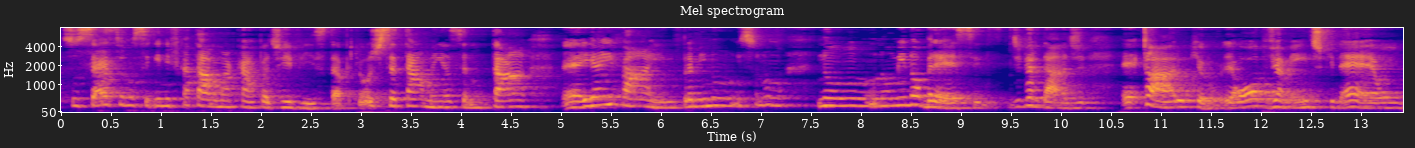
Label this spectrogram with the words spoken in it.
Sucesso não significa estar tá numa capa de revista, porque hoje você está, amanhã você não está, é, e aí vai. Para mim, não, isso não, não, não me enobrece, de verdade. É claro que, eu, é, obviamente, que né, é um,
